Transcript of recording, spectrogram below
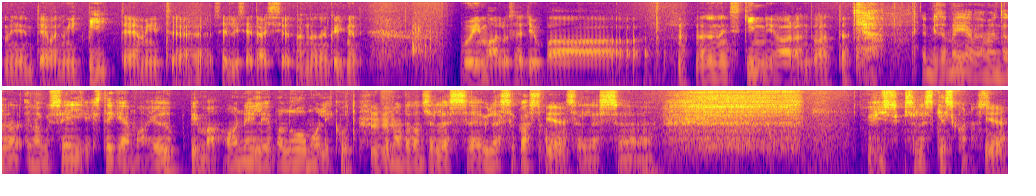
teevad mingeid biite ja mingeid selliseid asju, et noh, nad on kõik need võimalused juba noh, nad on nendest kinni haaranud, vaata. Ja mida meie peame endale nagu selgeks tegema ja õppima, on neile juba loomulikud mm, -hmm. kuna nad on selles äh, üles kasvanud yeah. selles äh, ühis, selles keskkonnas yeah..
